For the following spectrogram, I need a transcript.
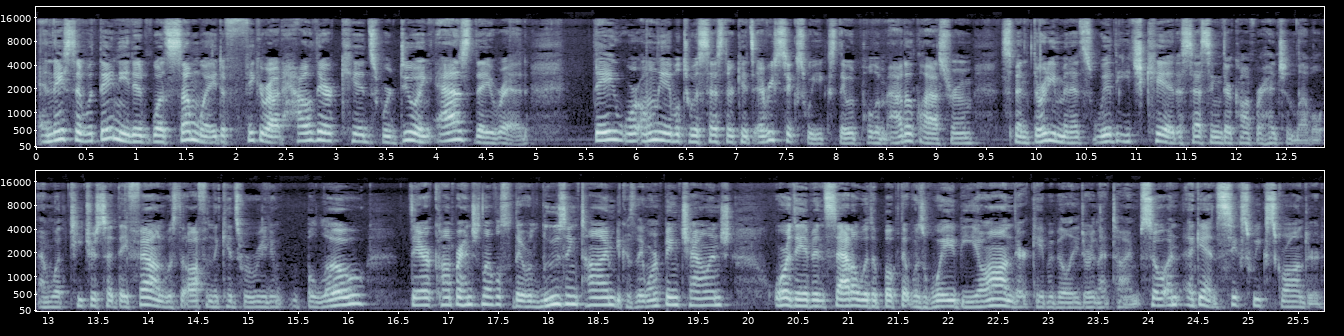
And they said what they needed was some way to figure out how their kids were doing as they read they were only able to assess their kids every six weeks. They would pull them out of the classroom, spend 30 minutes with each kid assessing their comprehension level. And what teachers said they found was that often the kids were reading below their comprehension level, so they were losing time because they weren't being challenged, or they had been saddled with a book that was way beyond their capability during that time. So, again, six weeks squandered.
